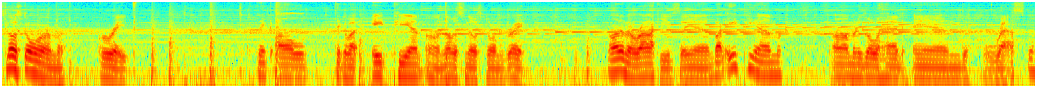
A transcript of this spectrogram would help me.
Snowstorm. Great. I think I'll take about 8 p.m. Oh, another snowstorm. Great. Well, I'm in the Rockies, so yeah. About 8 p.m. Uh, I'm going to go ahead and rest. There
